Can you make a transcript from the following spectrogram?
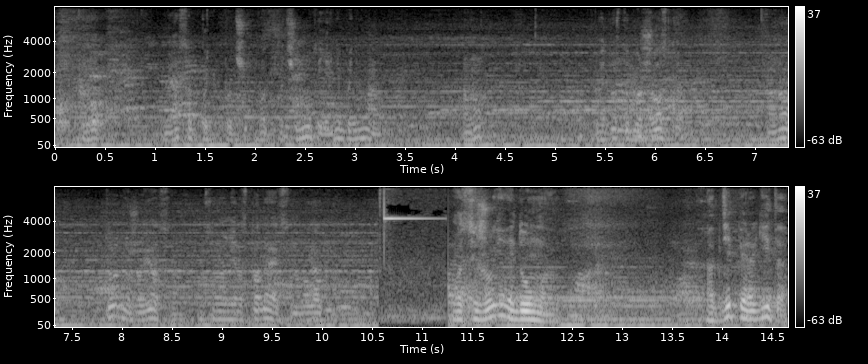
Но мясо вот почему-то я не понимаю. Оно не то чтобы жестко, оно трудно жуется, оно не распадается на волокна. Вот сижу я и думаю, а где пироги-то?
